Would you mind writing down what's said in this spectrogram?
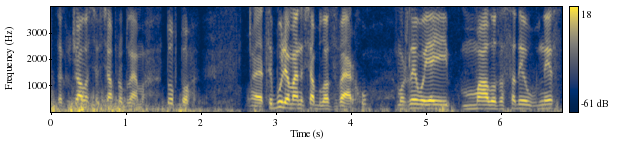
заключалася вся проблема? Тобто, е, цибуля в мене вся була зверху. Можливо, я її мало засадив вниз.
